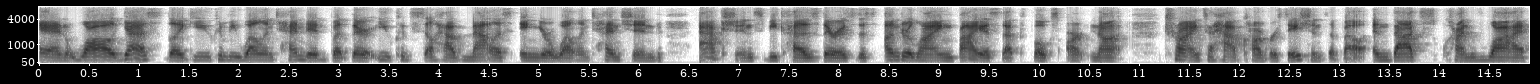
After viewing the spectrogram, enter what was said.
And while yes, like you can be well intended, but there you could still have malice in your well intentioned actions because there is this underlying bias that folks aren't not trying to have conversations about. And that's kind of why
